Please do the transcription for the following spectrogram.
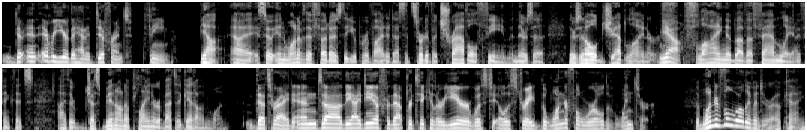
And every year they had a different theme. Yeah. Uh, so in one of the photos that you provided us, it's sort of a travel theme, and there's a there's an old jetliner f- Yeah. flying above a family. I think that's either just been on a plane or about to get on one. That's right. And uh, the idea for that particular year was to illustrate the wonderful world of winter. The wonderful world of winter. Okay.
